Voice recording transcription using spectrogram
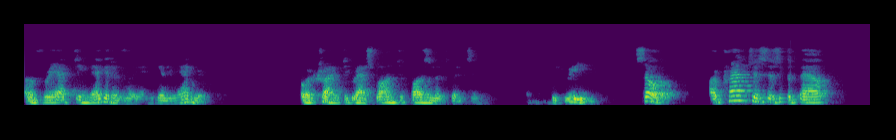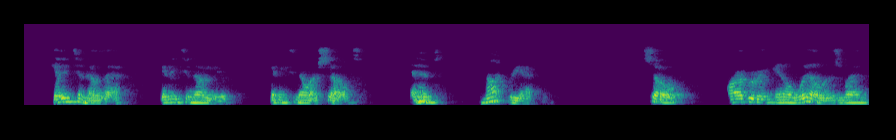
of reacting negatively and getting angry or trying to grasp on to positive things and be greedy. So our practice is about getting to know that, getting to know you, getting to know ourselves, and not reacting. So harboring ill will is when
